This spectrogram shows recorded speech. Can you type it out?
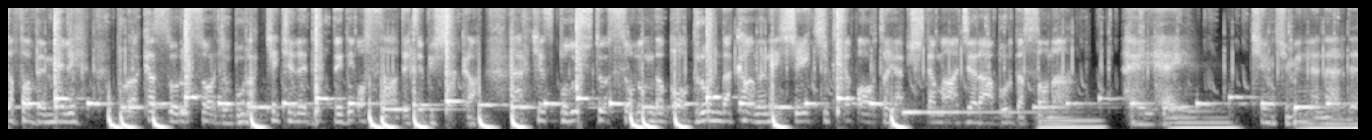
Mustafa ve Melih. Burak'a soru sordu. Burak kekeledi dedi. O sadece bir şaka. Herkes buluştu. Sonunda Bodrum'da kanın eşeği çıktı ortaya. İşte macera burada sona. Hey hey. Kim kiminle nerede?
